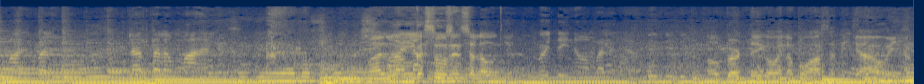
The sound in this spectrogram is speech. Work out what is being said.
Mahal pala. Lahat na lang mahal. Mahal lang gastusin sa La Union. Birthday naman pala niya. Oh, birthday ko kinabukasan eh, kaya okay lang.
